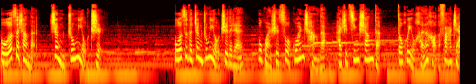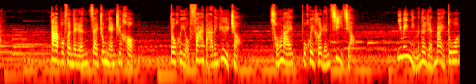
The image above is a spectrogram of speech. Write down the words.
脖子上的正中有痣。脖子的正中有痣的人，不管是做官场的还是经商的，都会有很好的发展。大部分的人在中年之后，都会有发达的预兆，从来不会和人计较，因为你们的人脉多，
